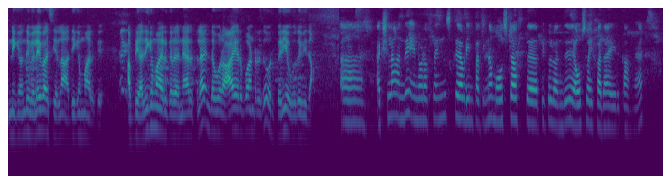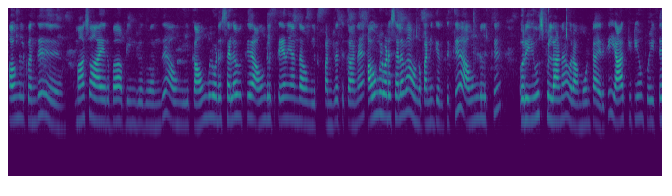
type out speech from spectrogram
இன்றைக்கி வந்து விலைவாசி எல்லாம் அதிகமாக இருக்குது அப்படி அதிகமாக இருக்கிற நேரத்தில் இந்த ஒரு ஆயிரம் ரூபான்றது ஒரு பெரிய உதவி தான் ஆக்சுவலாக வந்து என்னோடய ஃப்ரெண்ட்ஸ்க்கு அப்படின்னு பார்த்தீங்கன்னா மோஸ்ட் ஆஃப் த பீப்புள் வந்து ஹவுஸ் ஒய்ஃபாக தான் இருக்காங்க. அவங்களுக்கு வந்து மாதம் ஆயிரம் ரூபாய் அப்படின்றது வந்து அவங்களுக்கு அவங்களோட செலவுக்கு அவங்களுக்கு தேவையானது அவங்களுக்கு பண்ணுறதுக்கான அவங்களோட செலவை அவங்க பண்ணிக்கிறதுக்கு அவங்களுக்கு ஒரு யூஸ்ஃபுல்லான ஒரு அமௌண்ட்டாக இருக்குது யார்கிட்டேயும் போயிட்டு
